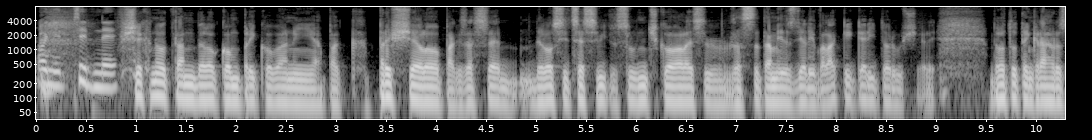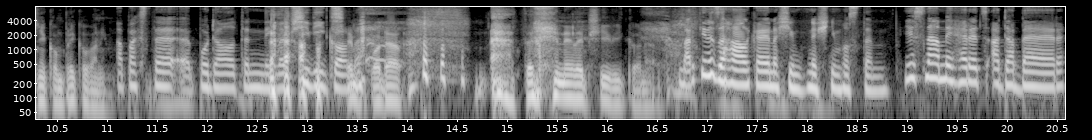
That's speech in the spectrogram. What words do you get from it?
oni tři dny. Všechno tam bylo komplikované a pak pršelo, pak zase bylo sice svít sluníčko, ale zase tam jezdili vlaky, který to rušili. Bylo to tenkrát hrozně komplikované. A pak jste eh, podal ten nejlepší výkon. jsem podal ten nejlepší výkon. Martin Zahálka je naším dnešním hostem. Je s námi herec a dabér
